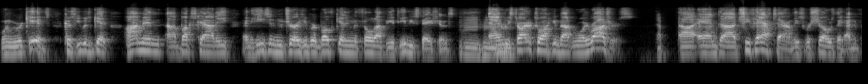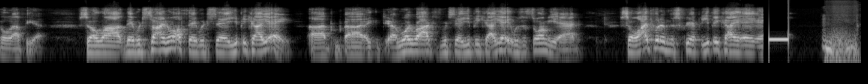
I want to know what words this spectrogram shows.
when we were kids because he was get I'm in uh, Bucks County and he's in New Jersey. We're both getting the Philadelphia TV stations, Mhm. and we started talking about Roy Rogers Yep. uh, and uh, Chief Halftown. These were shows they had in Philadelphia. So uh, they would sign off. They would say "Yippee ki yay." Uh, uh, Roy Rogers would say "Yippee ki yay." It was a song he had. So I put in the script "Yippee ki yay," and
